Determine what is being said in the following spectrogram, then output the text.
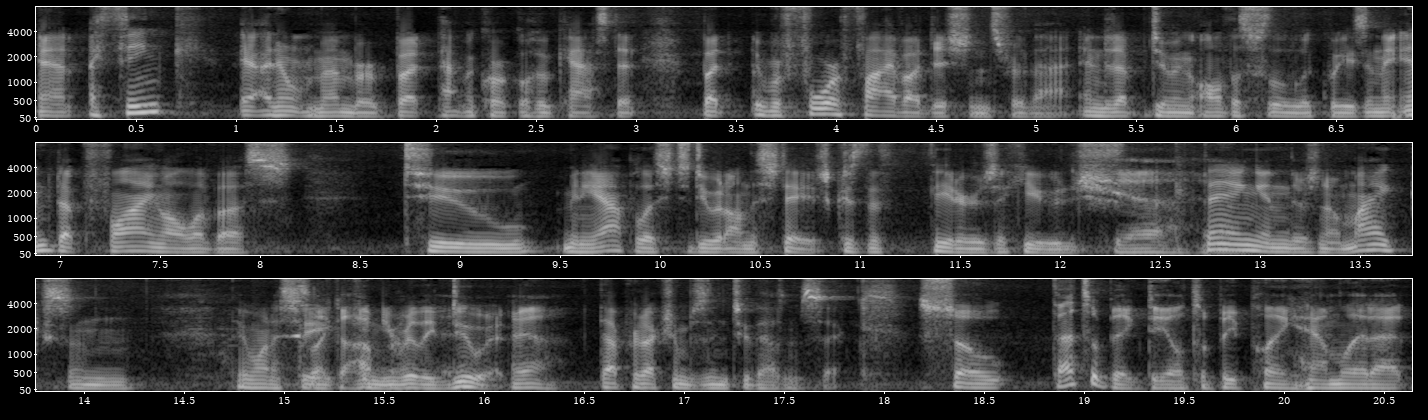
and i think i don't remember but pat mccorkle who cast it but there were four or five auditions for that. Ended up doing all the soliloquies and they ended up flying all of us to minneapolis to do it on the stage because the theater is a huge Yeah, thing and there's no mics and they want to see like can you really yeah. do it Yeah. that production was in 2006 So that's a big deal to be playing Hamlet at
